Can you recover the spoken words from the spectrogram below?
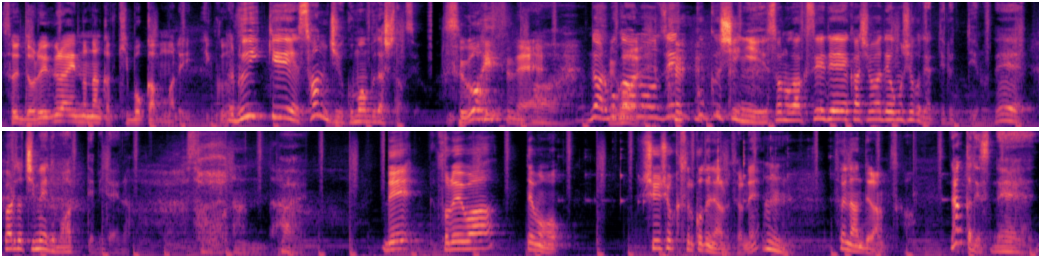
それどれぐらいのなんか規模感までいくんですか？累計35万部出したんですよ。すごいっすね。はい、だから僕はあの全国紙にその学生で柏で面白いことやってるっていうので割と知名度もあってみたいな、そうなんだ。はい。で、それは、でも、就職することになるんですよね。うん、それなんでなんですか？なんかですね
